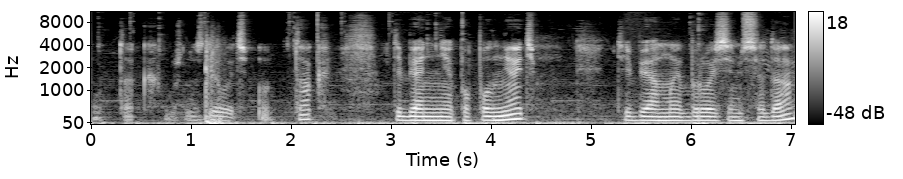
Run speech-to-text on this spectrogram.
вот так можно сделать. Вот так. Тебя не пополнять. Тебя мы бросим сюда.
